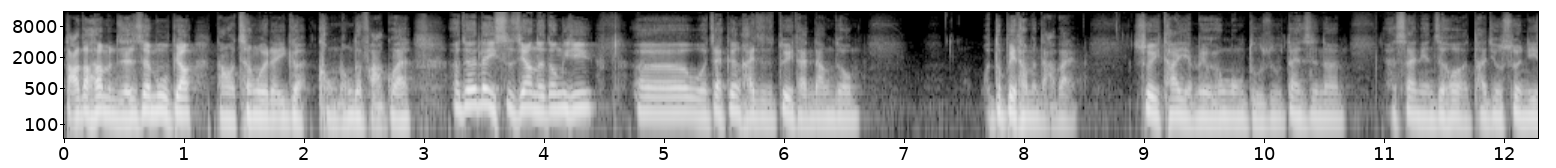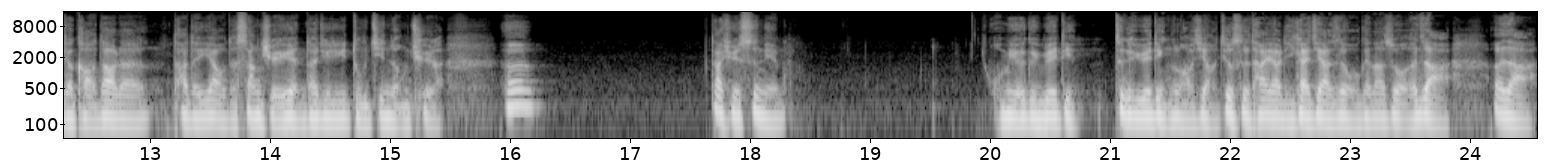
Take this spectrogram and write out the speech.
达到他们人生目标，然后成为了一个恐龙的法官。啊，这类似这样的东西，呃，我在跟孩子的对谈当中，我都被他们打败，所以他也没有用功读书。但是呢，三年之后，他就顺利的考到了他的要的商学院，他就去读金融去了。嗯，大学四年，我们有一个约定，这个约定很好笑，就是他要离开家的时候，我跟他说：“儿子啊。”儿子啊，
